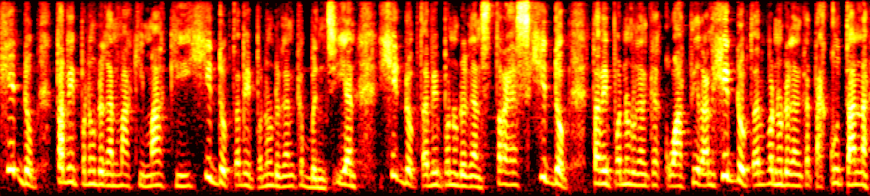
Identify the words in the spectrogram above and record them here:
Hidup tapi penuh dengan maki-maki. Hidup tapi penuh dengan kebencian. Hidup tapi penuh dengan stres. Hidup tapi penuh dengan kekhawatiran. Hidup tapi penuh dengan ketakutan. Nah,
